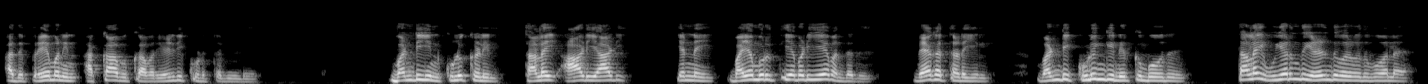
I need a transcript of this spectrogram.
அது பிரேமனின் அக்காவுக்கு அவர் எழுதி கொடுத்த வீடு. வண்டியின் குழுக்களில் தலை ஆடி ஆடி என்னை பயமுறுத்தியபடியே வந்தது. வேகத்தடையில் வண்டி குலுங்கி நிற்கும்போது தலை உயர்ந்து எழுந்து வருவது போல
